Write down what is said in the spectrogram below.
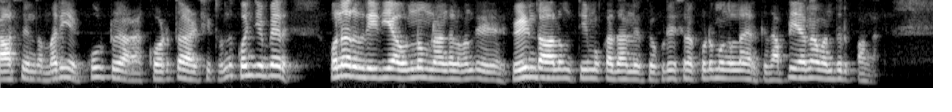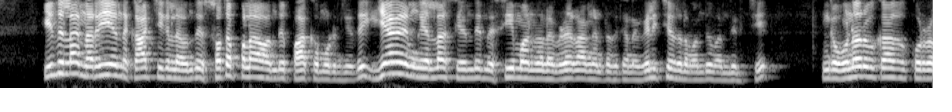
காசுன்ற மாதிரி கூட்டு கொடுத்து அழைச்சிட்டு வந்து கொஞ்சம் பேர் உணர்வு ரீதியாக இன்னும் நாங்கள் வந்து விழுந்தாலும் திமுக தான் இருக்கக்கூடிய சில குடும்பங்கள்லாம் இருக்குது. அப்படியானா வந்திருப்பாங்க. இதெல்லாம் நிறைய இந்த காட்சிகளை வந்து சொதப்பலாக வந்து பார்க்க முடிஞ்சது. ஏன் இவங்க எல்லாம் சேர்ந்து இந்த சீமான் மேலே விழுறாங்கன்றதுக்கான வெளிச்சம் இதில் வந்து வந்துடுச்சு? இங்கே உணர்வுக்காக கூடுற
